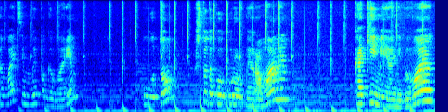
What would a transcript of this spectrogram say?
давайте мы поговорим о том, что такое курортные романы, какими они бывают,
